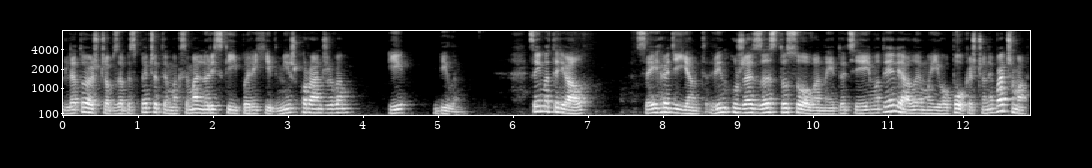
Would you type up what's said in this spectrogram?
для того, щоб забезпечити максимально різкий перехід між оранжевим і білим. Цей матеріал, цей градієнт, він уже застосований до цієї моделі, але ми його поки що не бачимо.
